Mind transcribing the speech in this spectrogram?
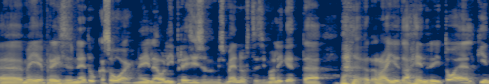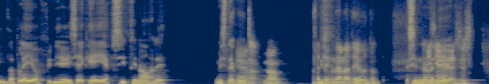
äh, meie pre-season'i edukas hooaeg neile oli pre-season, mis me ennustasime, oligi, et äh, raiuda Henry toel kindla play-off'ini ja isegi AFC finaali. mis nagu. No, sinna nad ei jõudnud. iseenesest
